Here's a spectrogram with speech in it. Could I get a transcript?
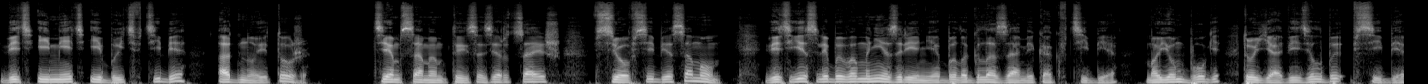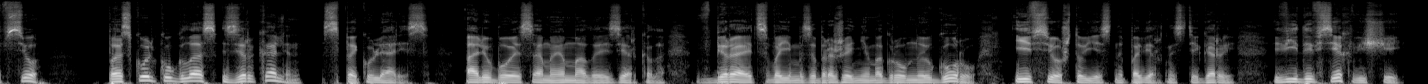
ведь иметь и быть в тебе одно и то же. Тем самым ты созерцаешь все в себе самом, ведь если бы во мне зрение было глазами, как в тебе, моем Боге, то я видел бы в себе все. Поскольку глаз зеркален, спекулярис, а любое самое малое зеркало вбирает своим изображением огромную гору и все, что есть на поверхности горы, виды всех вещей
